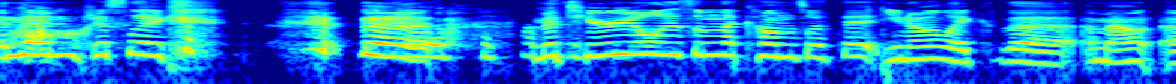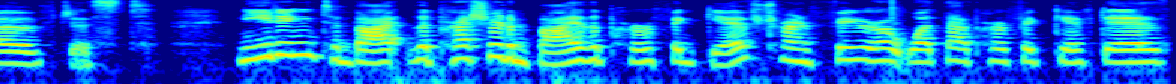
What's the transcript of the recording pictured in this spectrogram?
and then just like the materialism that comes with it, you know, like the amount of just needing to buy the pressure to buy the perfect gift, trying to figure out what that perfect gift is.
